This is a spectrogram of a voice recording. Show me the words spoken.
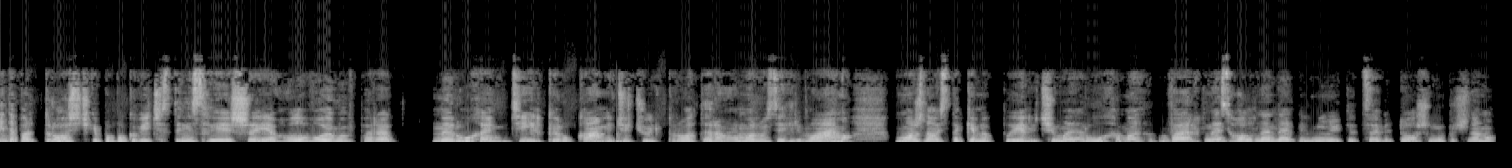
І тепер трошечки по боковій частині своєї шиї, головою ми вперед не рухаємо, тільки руками чуть-чуть протираємо, розігріваємо. Можна ось такими пилючими рухами вверх-вниз. Головне, не підмінюйте це від того, що ми почнемо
